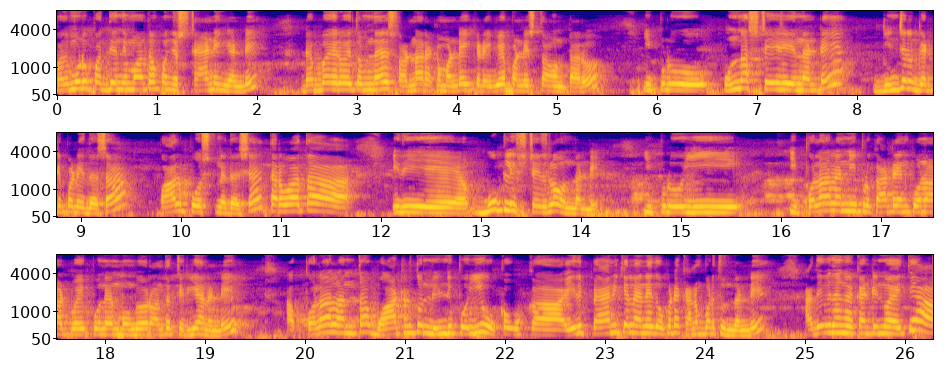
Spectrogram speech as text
పదమూడు పద్దెనిమిది మాత్రం కొంచెం స్టాండింగ్ అండి. డెబ్బై ఇరవై తొమ్మిది అనేది స్వర్ణ రకం అండి. ఇక్కడ ఇవే పండిస్తూ ఉంటారు. ఇప్పుడు ఉన్న స్టేజ్ ఏంటంటే గింజలు గట్టిపడే దశ పాలు పోసుకునే దశ తర్వాత ఇది బూట్ లీఫ్ స్టేజ్లో ఉందండి. ఇప్పుడు ఈ ఈ పొలాలన్నీ ఇప్పుడు కాటైన కోన అటువైపు నేను ముందు అంతా తిరిగానండి. ఆ పొలాలంతా వాటర్తో నిండిపోయి ఒక ఒక ఇది ప్యానికల్ అనేది ఒకటే కనబడుతుందండి. అదేవిధంగా కంటిన్యూ అయితే ఆ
